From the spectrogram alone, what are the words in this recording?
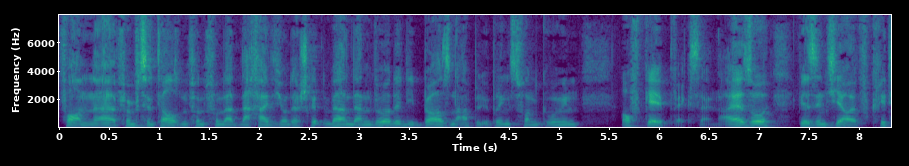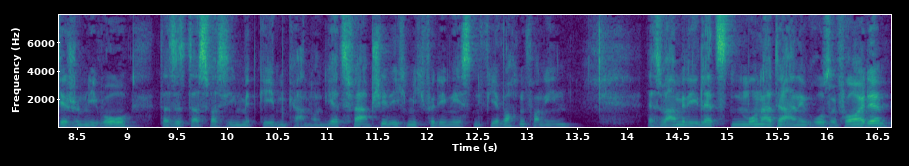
von 15.500 äh, nachhaltig unterschritten werden, dann würde die Börsenampel übrigens von grün auf gelb wechseln. Also wir sind hier auf kritischem Niveau. Das ist das, was ich Ihnen mitgeben kann. Und jetzt verabschiede ich mich für die nächsten vier Wochen von Ihnen. Es war mir die letzten Monate eine große Freude.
